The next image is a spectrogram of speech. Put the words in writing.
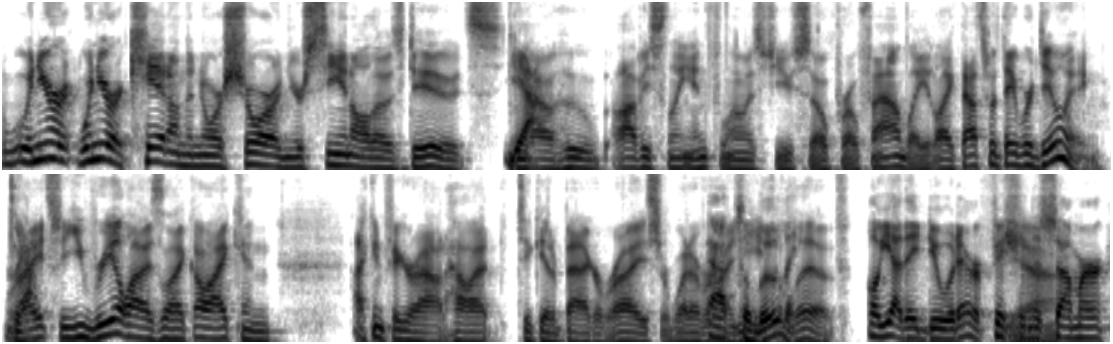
when you're when you're a kid on the North Shore and you're seeing all those dudes, you Yeah. know, who obviously influenced you so profoundly. Like that's what they were doing, Yeah. right? So you realize like, oh, I can I can figure out how to get a bag of rice or whatever Absolutely. I need to live. Oh yeah, they do whatever. Fish in the summer,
